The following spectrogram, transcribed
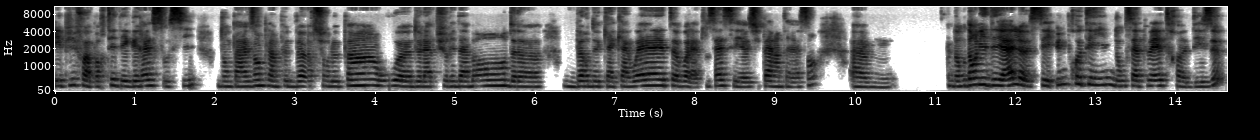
et puis il faut apporter des graisses aussi. Donc par exemple un peu de beurre sur le pain ou euh, de la purée d'amande, beurre de cacahuète, voilà, tout ça c'est super intéressant. donc dans l'idéal, c'est une protéine, donc ça peut être des œufs.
